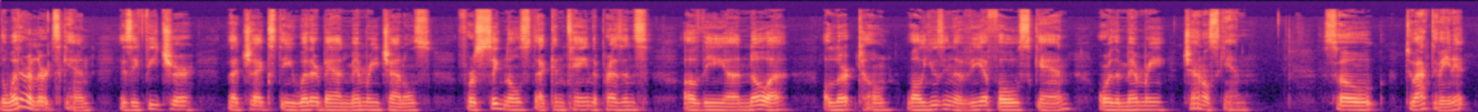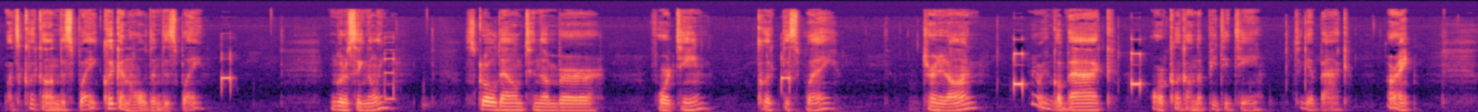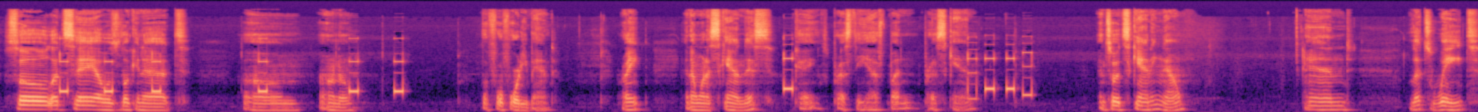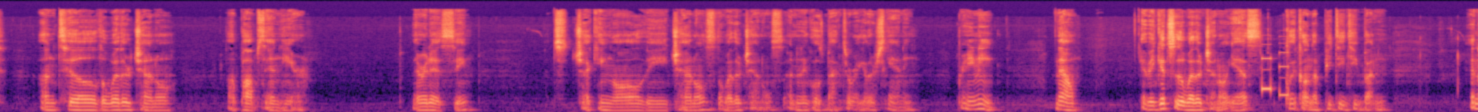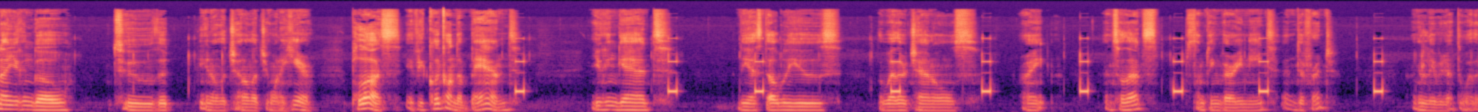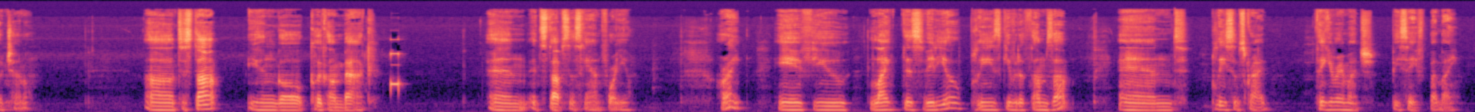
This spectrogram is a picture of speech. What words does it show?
The Weather Alert Scan is a feature that checks the weather band memory channels for signals that contain the presence of the uh, NOAA alert tone while using the VFO scan or the memory channel scan. So to activate it, let's click on display, click and hold and display. Go to signaling, scroll down to number 14, click display, turn it on, and we can go back or click on the PTT to get back. All right, so let's say I was looking at, um, I don't know, the 440 band, right? And I want to scan this. Okay, press the F button, press scan. And so it's scanning now. And let's wait until the weather channel uh, pops in here. There it is, see? It's checking all the channels, the weather channels, and then it goes back to regular scanning. Pretty neat. Now, if it gets to the weather channel, yes, click on the PTT button. And now you can go to the, you know, the channel that you want to hear. Plus, if you click on the band, you can get the SWs, the weather channels, right? And so that's something very neat and different. I'm going to leave it at the weather channel. Uh, to stop, you can go click on back and it stops the scan for you. All right. If you like this video, please give it a thumbs up and please subscribe. Thank you very much. Be safe. Bye-bye.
